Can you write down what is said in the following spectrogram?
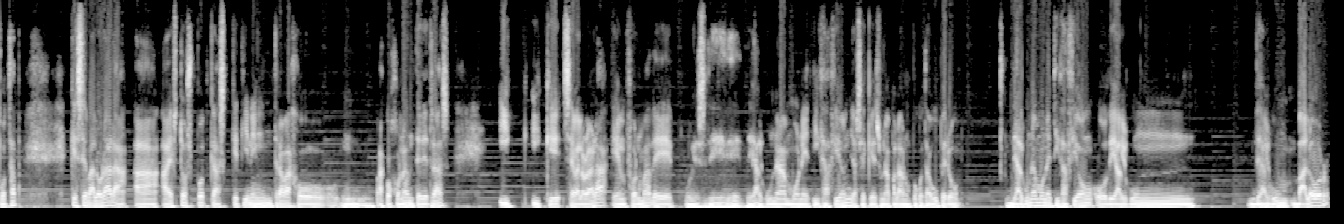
WhatsApp, que se valorara a, a, estos podcasts que tienen un trabajo acojonante detrás y, y que se valorara en forma de, pues de, de, alguna monetización, ya sé que es una palabra un poco tabú, pero de alguna monetización o de algún de algún valor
